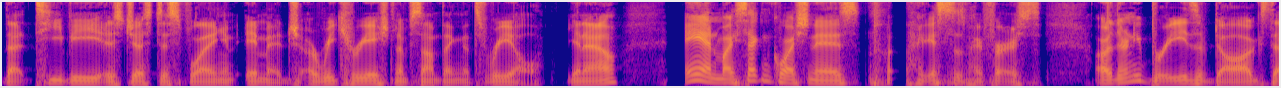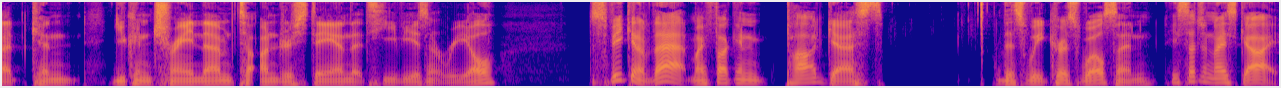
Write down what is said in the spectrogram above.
that TV is just displaying an image, a recreation of something that's real, you know? And my second question is, I guess this is my first. Are there any breeds of dogs that can you can train them to understand that TV isn't real? Speaking of that, my fucking podcast this week, Chris Wilson. He's such a nice guy.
